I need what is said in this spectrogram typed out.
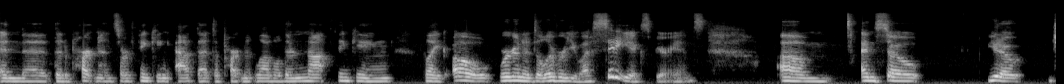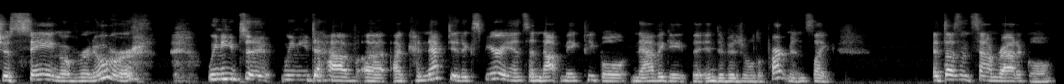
and the the departments are thinking at that department level. They're not thinking like, oh, we're going to deliver you a city experience. Um, and so, you know, just saying over and over, we need to we need to have a, a connected experience and not make people navigate the individual departments. Like, it doesn't sound radical,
